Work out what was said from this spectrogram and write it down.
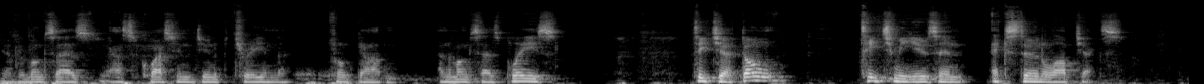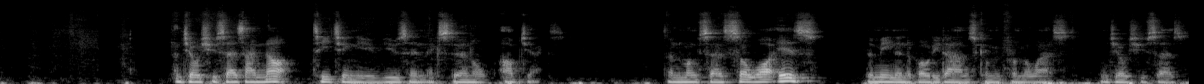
You know, the monk says, asks a question, juniper tree in the front garden, and the monk says, "Please, teacher, don't teach me using external objects." And Joshu says, "I'm not teaching you using external objects." And the monk says, "So what is the meaning of Bodhidharma's coming from the west?" And Joshu says,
